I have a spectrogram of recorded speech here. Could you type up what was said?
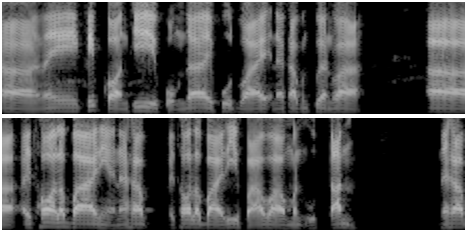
อ่าในคลิปก่อนที่ผมได้พูดไว้นะครับเพื่อนๆว่าอ่าไอท่อระบายเนี่ยนะครับไอท่อระบายที่ฝาวาล์วมันอุดตันนะครับ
